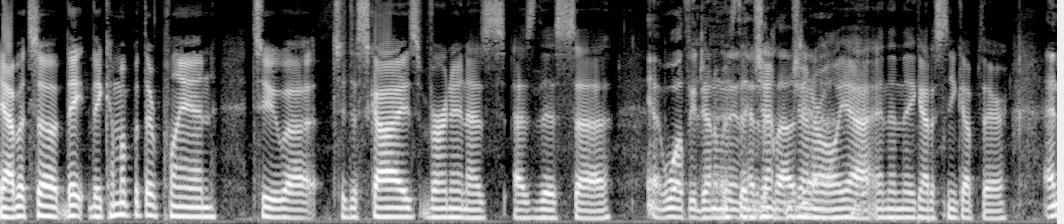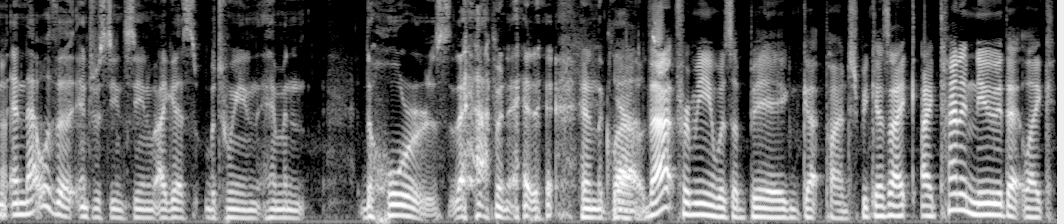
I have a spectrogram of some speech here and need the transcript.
yeah. but so they they come up with their plan to uh to disguise vernon as as this uh Yeah, wealthy gentleman in the head of gen- the clouds. general yeah, and then they got to sneak up there and uh, and that was an interesting scene, I guess, between him and the horrors that happen at, in the yeah clouds. that for me was a big gut punch because i i kind of knew that like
